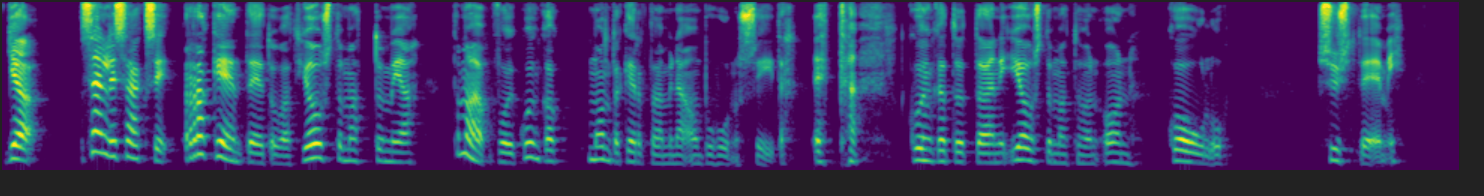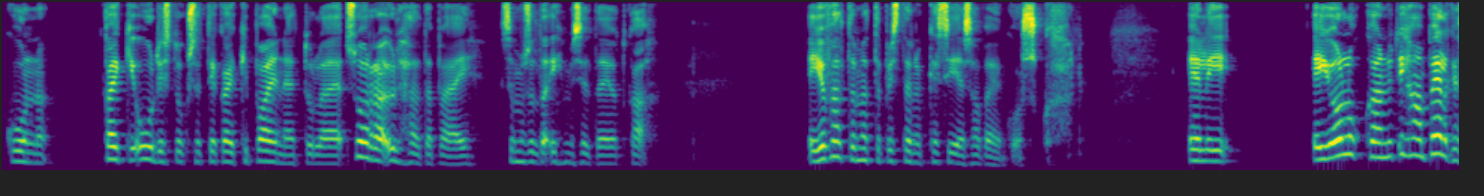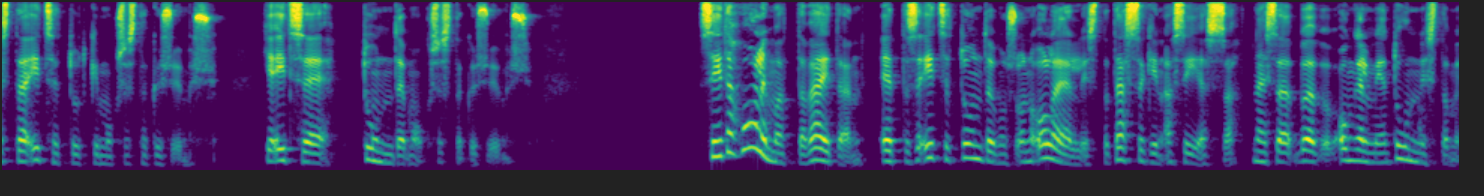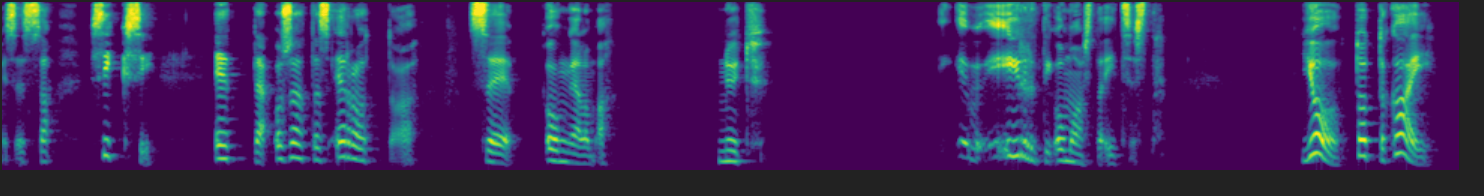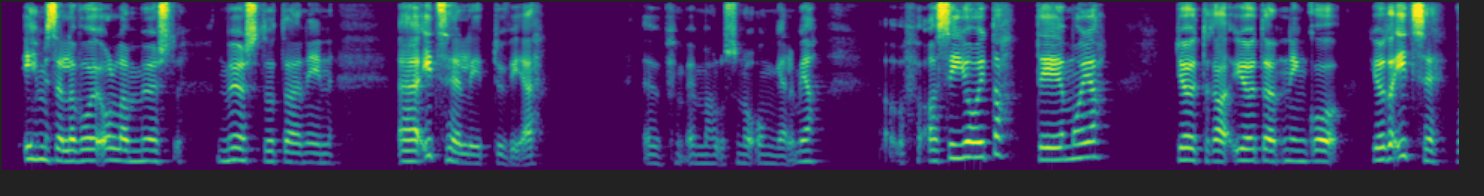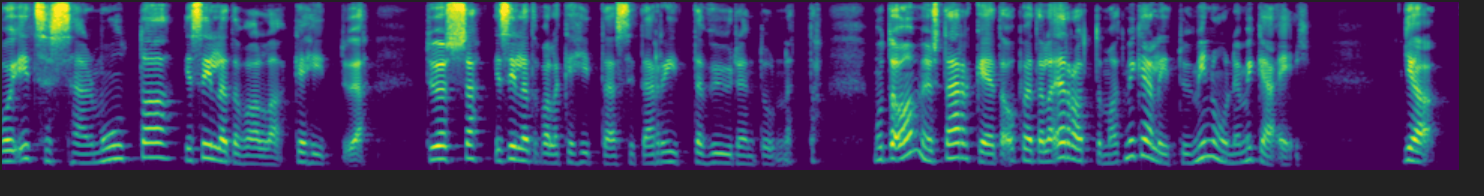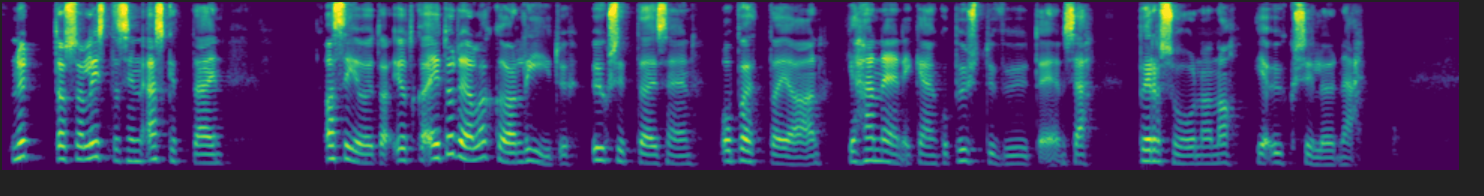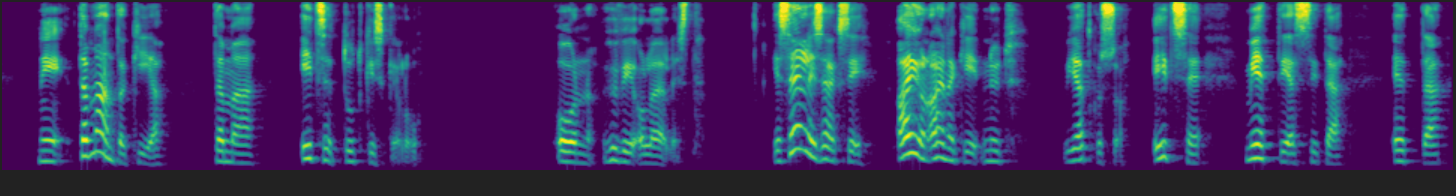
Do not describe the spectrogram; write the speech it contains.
Ja sen lisäksi rakenteet ovat joustamattomia. Tämä voi kuinka monta kertaa minä olen puhunut siitä, että kuinka tota, niin joustamaton on koulusysteemi, kun kaikki uudistukset ja kaikki paineet tulee suoraan ylhäältä päin semmoisilta ihmisiltä, jotka ei ole välttämättä pistänyt käsiä saveen koskaan. Eli ei ollutkaan nyt ihan pelkästään itsetutkimuksesta kysymys ja itse tuntemuksesta kysymys. Siitä huolimatta väitän, että se itse tuntemus on oleellista tässäkin asiassa, näissä ongelmien tunnistamisessa, siksi, että osattaisiin erottaa se ongelma nyt irti omasta itsestä. Joo, totta kai. Ihmisellä voi olla myös, myös tota niin, itseen liittyviä, en mä halua sanoa ongelmia, asioita, teemoja, joita, joita, niin kuin, joita itse voi itsessään muuttaa ja sillä tavalla kehittyä työssä ja sillä tavalla kehittää sitä riittävyyden tunnetta. Mutta on myös tärkeää opetella erottamaan, että mikä liittyy minuun ja mikä ei. Ja nyt tuossa listasin äskettäin asioita, jotka ei todellakaan liity yksittäiseen opettajaan ja hänen ikään kuin pystyvyyteensä persoonana ja yksilönä. Niin tämän takia tämä itse tutkiskelu on hyvin oleellista. Ja sen lisäksi aion ainakin nyt jatkossa itse miettiä sitä, että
